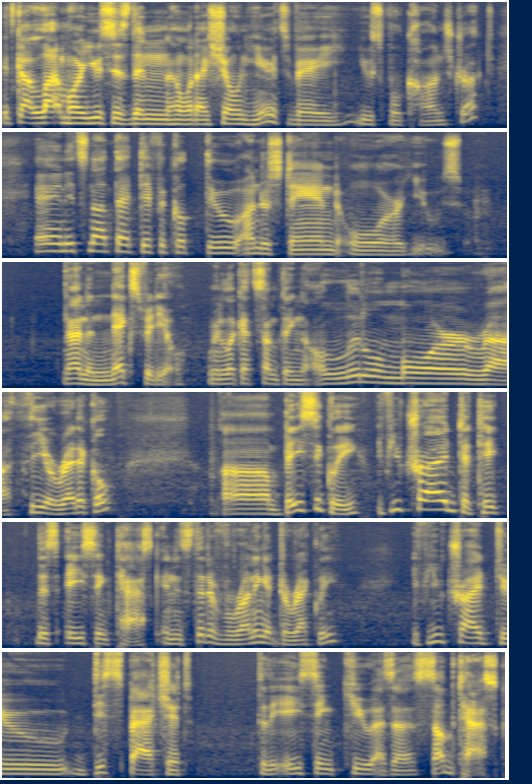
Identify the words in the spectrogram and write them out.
It's got a lot more uses than what I've shown here. It's a very useful construct, and it's not that difficult to understand or use. Now in the next video, we're going to look at something a little more uh, theoretical. Um, basically, if you tried to take this async task and instead of running it directly, if you tried to dispatch it to the async queue as a subtask,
